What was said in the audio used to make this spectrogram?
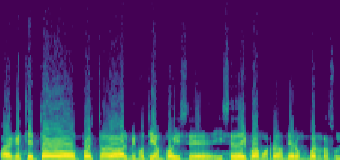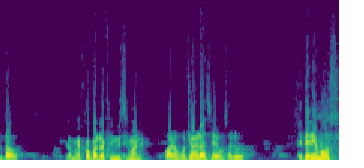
para que esté todo puesto al mismo tiempo y se, y se dé y podamos redondear un buen resultado. Lo mejor para el fin de semana. Bueno, muchas gracias y un saludo. Ahí tenemos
